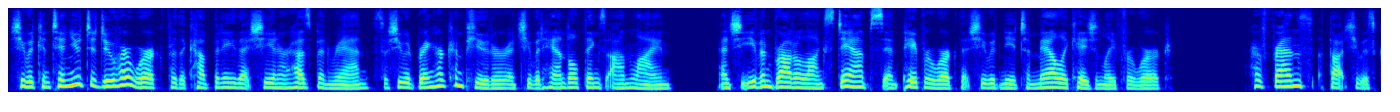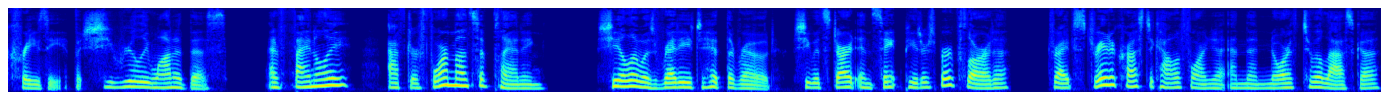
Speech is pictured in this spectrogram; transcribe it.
She would continue to do her work for the company that she and her husband ran, so she would bring her computer and she would handle things online. And she even brought along stamps and paperwork that she would need to mail occasionally for work. Her friends thought she was crazy, but she really wanted this. And finally, after four months of planning, Sheila was ready to hit the road. She would start in St. Petersburg, Florida, drive straight across to California, and then north to Alaska.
